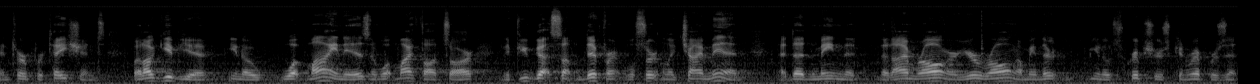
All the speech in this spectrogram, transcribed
interpretations. But I'll give you, you know, what mine is and what my thoughts are. And if you've got something different, we'll certainly chime in. That doesn't mean that, that I'm wrong or you're wrong. I mean, there, you know, scriptures can represent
